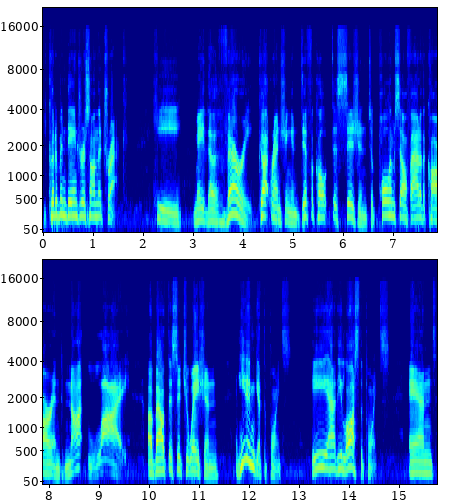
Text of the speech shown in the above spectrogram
He could have been dangerous on the track. He made the very gut wrenching and difficult decision to pull himself out of the car and not lie about the situation, and he didn't get the points. He had he lost the points. And He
